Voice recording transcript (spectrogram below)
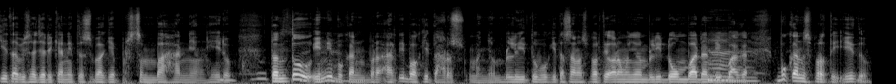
kita bisa jadikan itu sebagai persembahan yang hidup. Tentu ini bukan berarti bahwa kita harus menyembeli tubuh kita sama seperti orang menyembeli domba dan Ah. dibakar. Bukan seperti itu.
